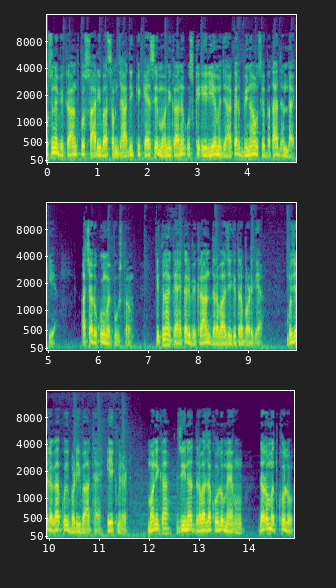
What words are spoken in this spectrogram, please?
उसने विक्रांत को सारी बात समझा दी कि कैसे मोनिका ने उसके एरिया में जाकर बिना उसे बताए धंधा किया। अच्छा रुको, मैं पूछता हूँ। इतना कहकर विक्रांत दरवाजे की तरफ़ बढ़ गया। मुझे लगा कोई बड़ी बात है। एक मिनट। मोनिका, जीनत, दरवाज़ा खोलो, मैं हूँ। डरो मत, खोलो।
